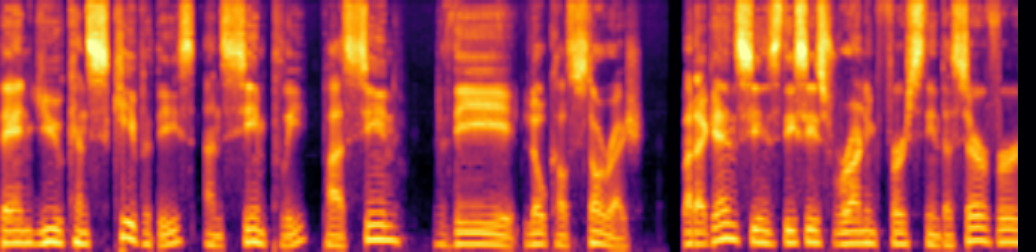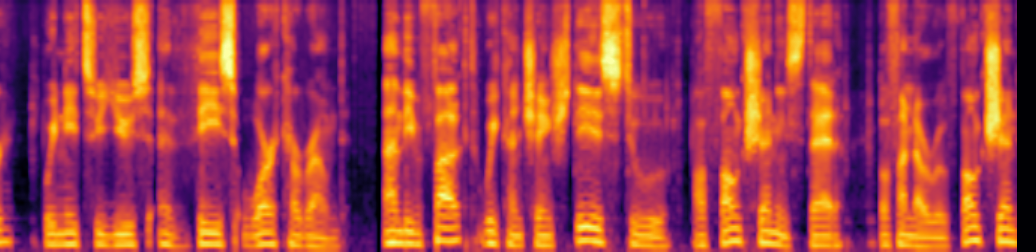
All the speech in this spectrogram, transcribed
then you can skip this and simply pass in the local storage. But again, since this is running first in the server, we need to use this workaround. And in fact, we can change this to a function instead of an arrow function,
